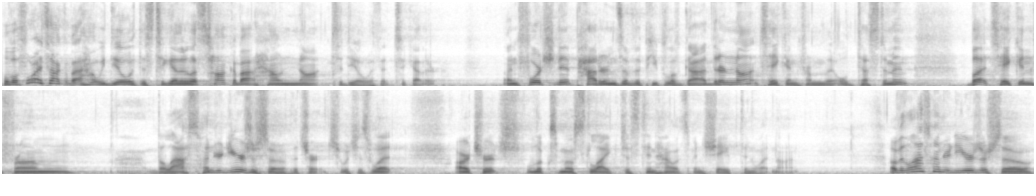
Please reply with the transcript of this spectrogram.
Well, before I talk about how we deal with this together, let's talk about how not to deal with it together. Unfortunate patterns of the people of God that are not taken from the Old Testament, but taken from uh, the last hundred years or so of the church, which is what our church looks most like just in how it's been shaped and whatnot. Over the last hundred years or so,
